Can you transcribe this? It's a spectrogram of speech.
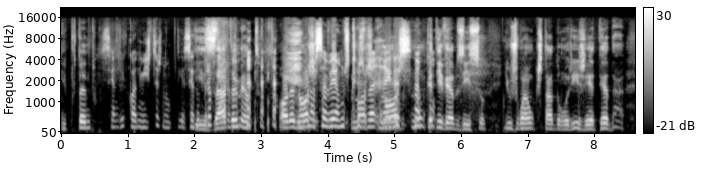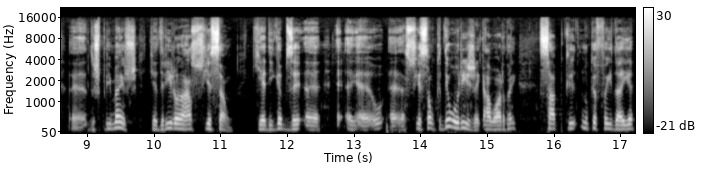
E, portanto, Sendo economistas, não podia ser de outra exatamente. forma. Exatamente. Ora, nós, nós sabemos que nós, as barreiras nós são... nunca tivemos isso. E o João, que está de origem até da, uh, dos primeiros que aderiram à associação, que é, digamos, a, a, a, a, associação que deu origem à ordem, sabe que nunca foi ideia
